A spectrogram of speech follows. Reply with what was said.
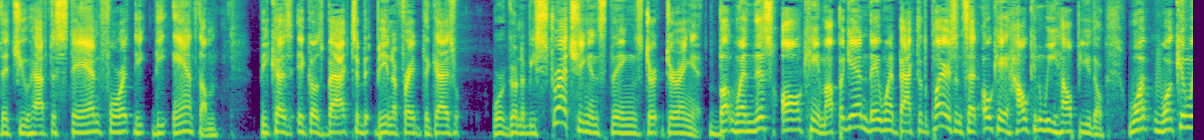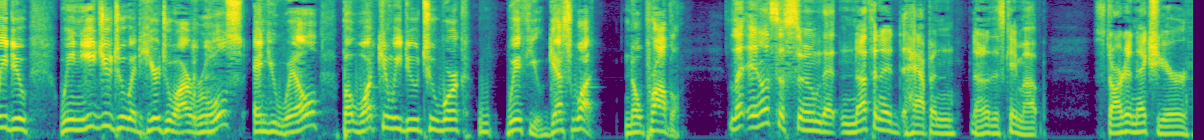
that you have to stand for it, the, the anthem, because it goes back to being afraid the guys were going to be stretching and things dur- during it. But when this all came up again, they went back to the players and said, "Okay, how can we help you though? What what can we do? We need you to adhere to our rules, and you will. But what can we do to work w- with you? Guess what? No problem. Let, and let's assume that nothing had happened. None of this came up. Started next year.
